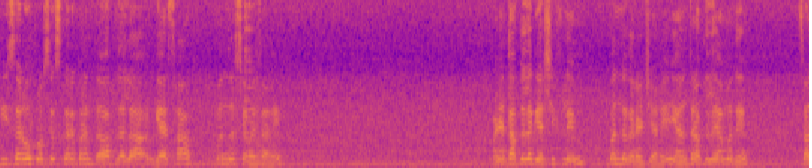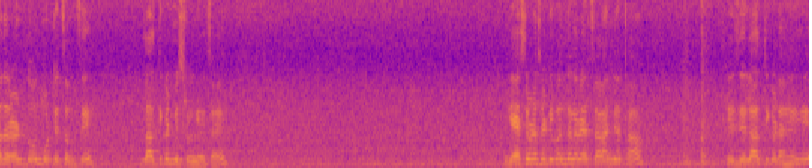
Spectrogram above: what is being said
ही सर्व प्रोसेस करेपर्यंत आपल्याला गॅस हा बंदच ठेवायचा आहे. आणि आता आपल्याला गॅसची फ्लेम बंद करायची आहे. यानंतर आपल्याला यामध्ये साधारण दोन मोठे चमचे लाल तिखट मिसळून घ्यायचं आहे. गॅस एवढ्यासाठी बंद करायचा अन्यथा हे जे लाल तिखट आहे हे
